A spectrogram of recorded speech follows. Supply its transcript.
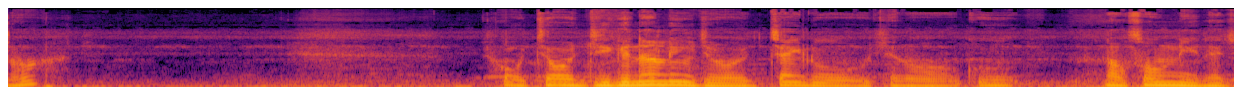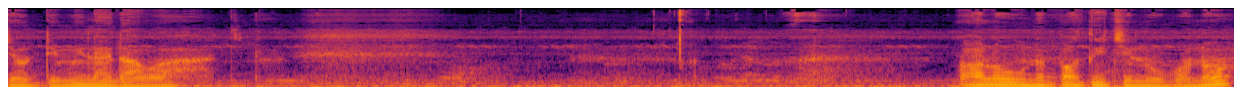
နော်ဟုတ်ကျွန်တော်ဒီကနန်းလေးကိုကျွန်တော်ကြိုက်လို့ကျွန်တော်အခုနောက်ဆုံးအနေနဲ့ကျွန်တော်တင်မိလိုက်တာပါအားလုံးနဲ့ပေါက်သိချင်လို့ပေါ့နော်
